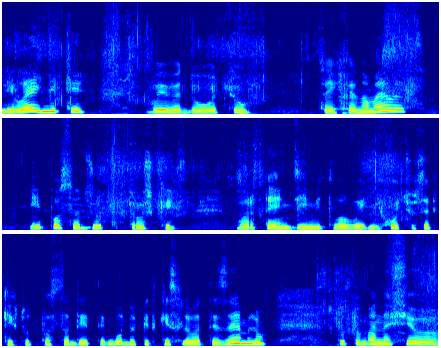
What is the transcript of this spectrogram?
лілейники, виведу оцю, цей хеномелес і посаджу тут трошки гортензії мітловидні. Хочу все-таки їх тут посадити. Буду підкислювати землю. Тут у мене ще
